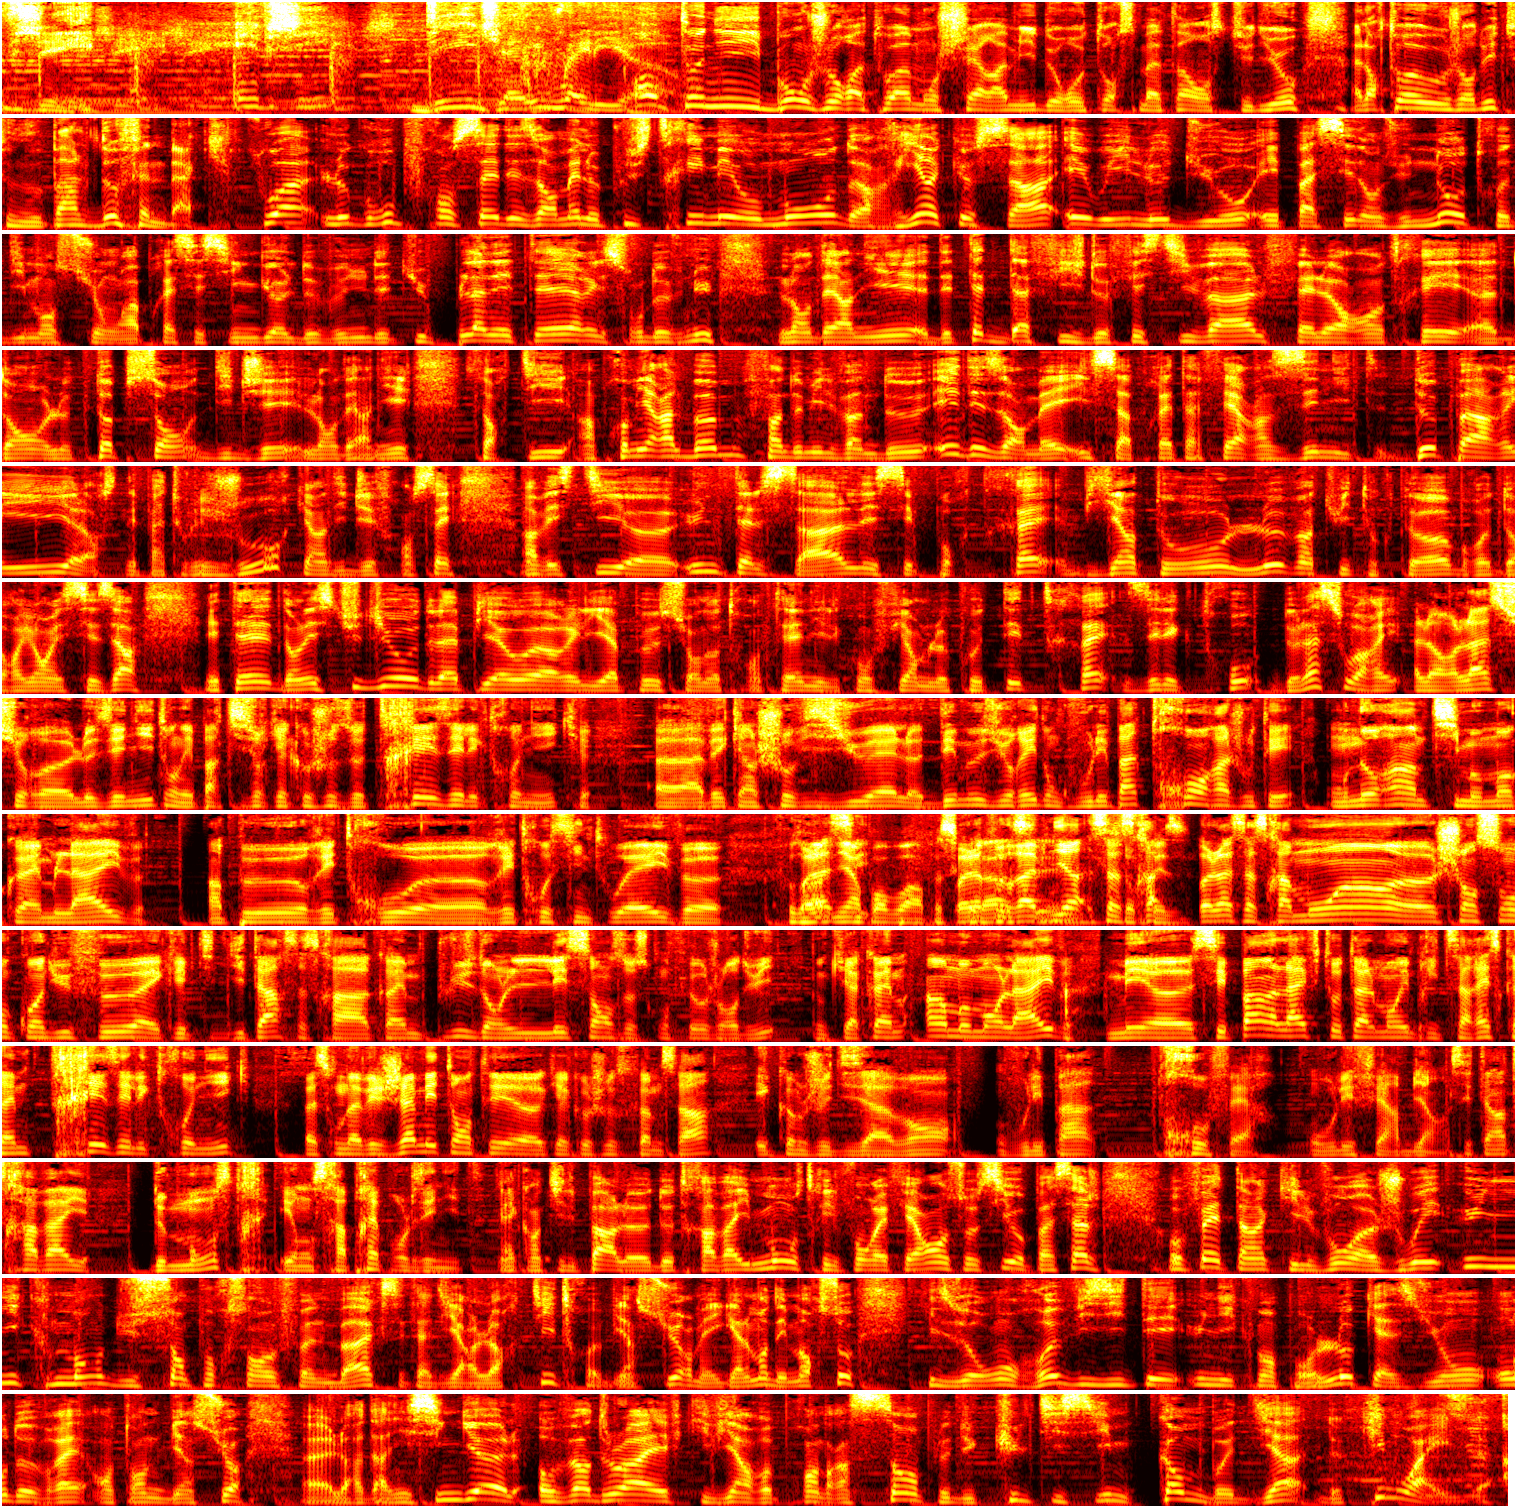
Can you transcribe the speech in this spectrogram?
FG. FG. DJ Radio. Anthony, bonjour à toi mon cher ami de retour ce matin en studio. Alors toi aujourd'hui tu nous parles d'Offenbach. Soit le groupe français désormais le plus streamé au monde, rien que ça, et oui, le duo est passé dans une autre dimension. Après ces singles devenus des tubes planétaires, ils sont devenus l'an dernier des têtes d'affiche de festivals, fait leur entrée dans le top 100 DJ l'an dernier, sorti un premier album fin 2022 et désormais ils s'apprêtent à faire un zénith de Paris. Alors ce n'est pas tous les jours qu'un DJ français investit euh, une telle salle et c'est pour très bientôt, le 28 octobre. Dorian et César étaient dans les studios de la Hour il y a peu sur notre antenne. Ils confirment le côté très électro de la soirée. Alors là, sur euh, le Zénith, on est parti sur quelque chose de très électronique, euh, avec un show visuel démesuré, donc vous voulez pas trop en rajouter. On aura un petit moment quand même live, un peu rétro, euh, rétro synthwave. euh, Faudra voilà, venir pour voir. Parce voilà, que là, faudra c'est venir. Ça sera, voilà, ça sera moins euh, chanson au coin du feu avec les petites guitares. Ça sera quand même plus dans l'essence de ce qu'on fait aujourd'hui. Donc il y a quand même un moment live, mais euh, c'est pas un live totalement hybride. Ça reste quand même très électronique parce qu'on n'avait jamais tenté quelque chose comme ça. Et comme je disais avant, on voulait pas trop faire. On voulait faire bien. C'était un travail de monstre et on sera prêt pour le Zénith. Et quand ils parlent de travail monstre, ils font référence aussi au passage au fait hein, qu'ils vont euh, jouer uniquement du 100% Offenbach, c'est-à-dire leurs titres bien sûr, mais également des morceaux qu'ils auront revisités uniquement pour l'occasion. On devrait entendre bien sûr euh, leur dernier single, Overdrive, qui vient reprendre un sample du cultissime Cambodia de Kim Wilde.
